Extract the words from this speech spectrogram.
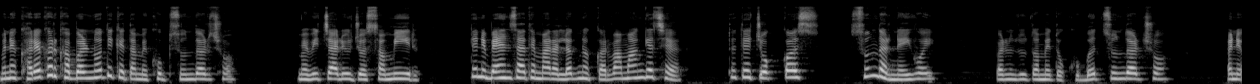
મને ખરેખર ખબર નહોતી કે તમે ખૂબ સુંદર છો. મેં વિચાર્યું, જો સમીર તેની બહેન સાથે મારા લગ્ન કરવા માંગે છે, તો તે ચોક્કસ સુંદર નહીં હોય. પરંતુ તમે તો ખૂબ જ સુંદર છો અને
